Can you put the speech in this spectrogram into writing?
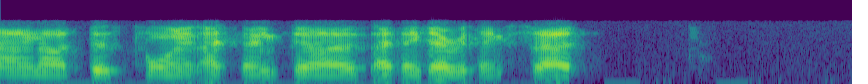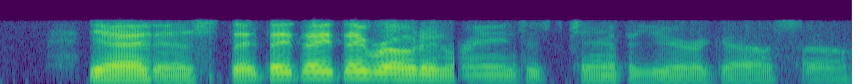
I don't know. At this point, I think uh, I think everything's set. Yeah, it is. They they they they wrote in Reigns as champ a year ago, so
